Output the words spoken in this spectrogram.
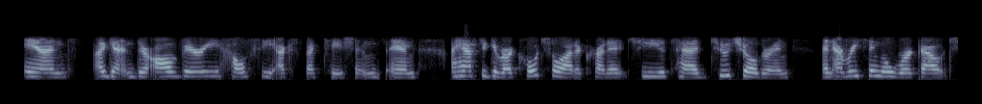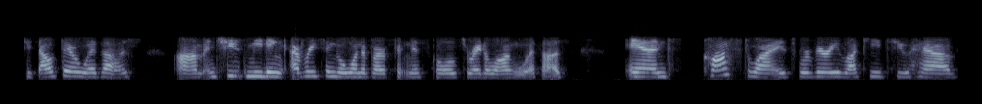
and again, they're all very healthy expectations. And I have to give our coach a lot of credit. She's had two children, and every single workout, she's out there with us, um, and she's meeting every single one of our fitness goals right along with us. And cost wise, we're very lucky to have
